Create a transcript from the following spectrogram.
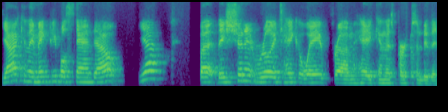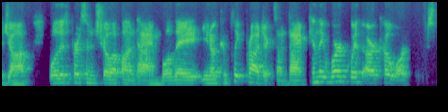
Yeah. Can they make people stand out? Yeah. But they shouldn't really take away from, hey, can this person do the job? Will this person show up on time? Will they, you know, complete projects on time? Can they work with our coworkers?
